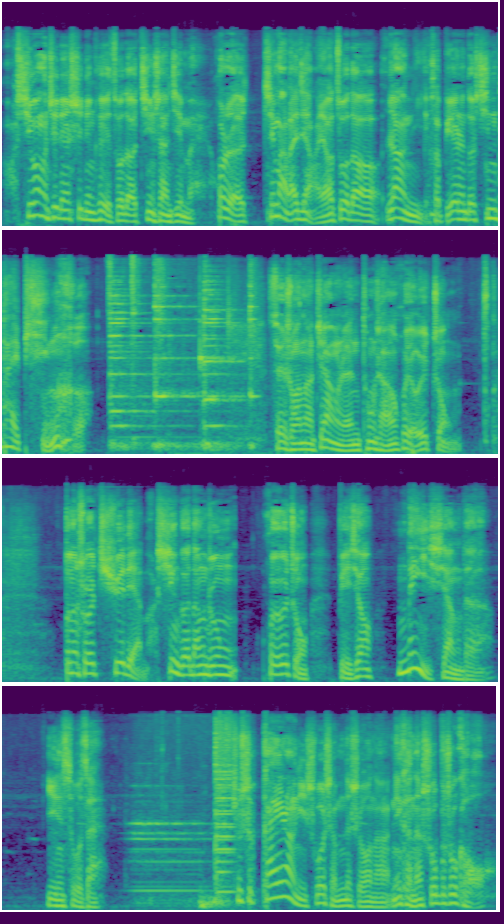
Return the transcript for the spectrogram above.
啊，希望这件事情可以做到尽善尽美，或者起码来讲要做到让你和别人都心态平和。所以说呢，这样人通常会有一种不能说缺点吧，性格当中会有一种比较内向的因素在，就是该让你说什么的时候呢，你可能说不出口。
